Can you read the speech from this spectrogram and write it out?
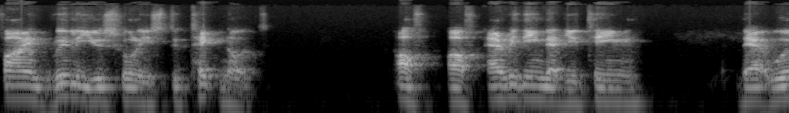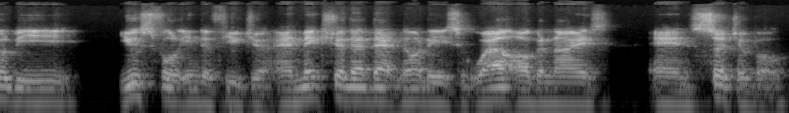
find really useful is to take note of of everything that you think that will be useful in the future, and make sure that that note is well organized and searchable.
